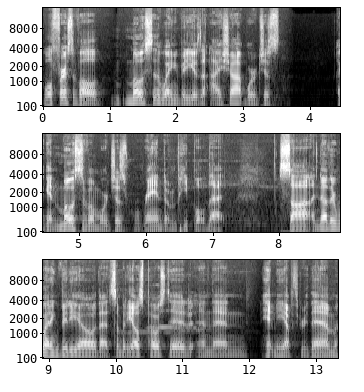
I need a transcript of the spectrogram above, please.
Well, first of all, most of the wedding videos that I shot were just, again, most of them were just random people that saw another wedding video that somebody else posted and then hit me up through them.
